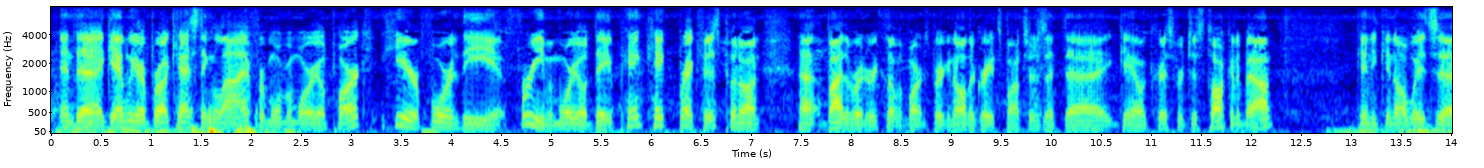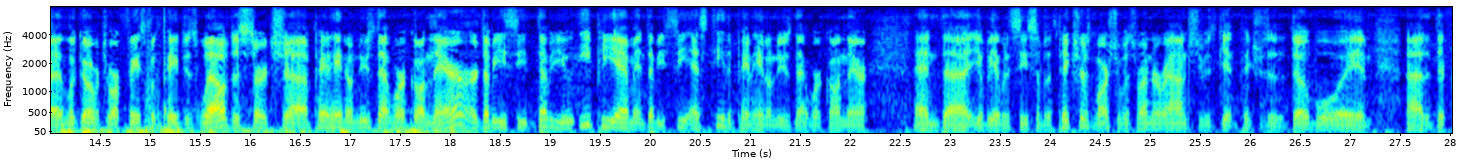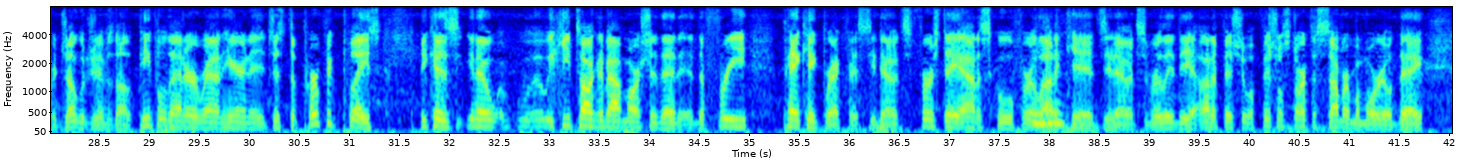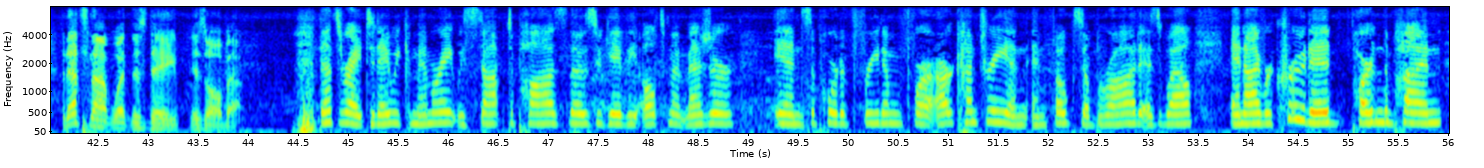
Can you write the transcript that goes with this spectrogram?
And uh, again, we are broadcasting live from War Memorial Park here for the free Memorial Day pancake breakfast put on uh, by the Rotary Club of Martinsburg and all the great sponsors that uh, Gail and Chris were just talking about. Again, you can always uh, look over to our Facebook page as well. Just search uh, Panhandle News Network on there, or WC, WEPM and WCST, the Panhandle News Network on there and uh, you'll be able to see some of the pictures. Marsha was running around; she was getting pictures of the Doughboy and uh, the different jungle gyms and all the people that are around here, and it's just the perfect place because you know we keep talking about Marsha that the free pancake breakfast. You know, it's first day out of school for a mm-hmm. lot of mm-hmm. kids. You know, it's really the unofficial, official start to summer Memorial Day. But that's not what this day is all about. That's right. Today we commemorate, we stop to pause those who gave the ultimate measure in support of freedom for our country and, and folks abroad as well. And I recruited, pardon the pun,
